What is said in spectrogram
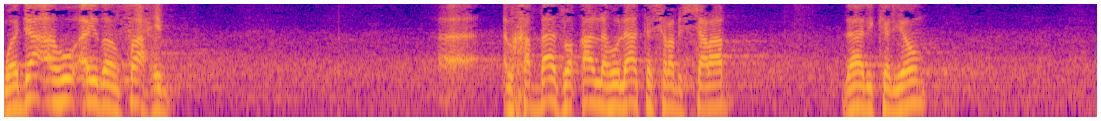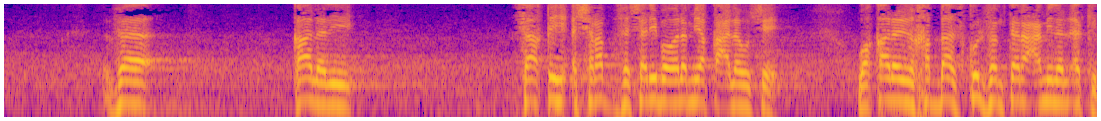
وجاءه أيضا صاحب آه، الخباز وقال له لا تشرب الشراب. ذلك اليوم. فقال لي ساقيه أشرب فشرب ولم يقع له شيء. وقال للخباز كل فامتنع من الأكل.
